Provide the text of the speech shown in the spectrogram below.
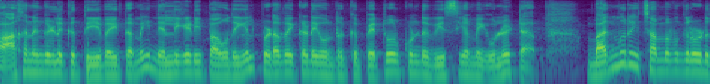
வாகனங்களுக்கு தீ வைத்தமை நெல்லியடி பகுதியில் புடவைக்கடை ஒன்றுக்கு பெட்ரோல் கொண்டு வீசியமை உள்ளிட்ட வன்முறை சம்பவங்களோடு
